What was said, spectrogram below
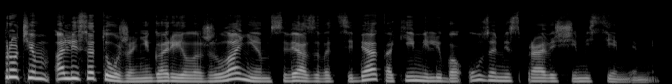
Впрочем, Алиса тоже не горела желанием связывать себя какими-либо узами с правящими семьями.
